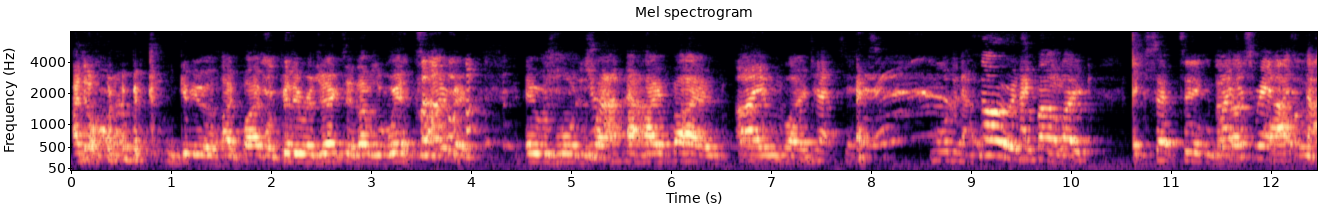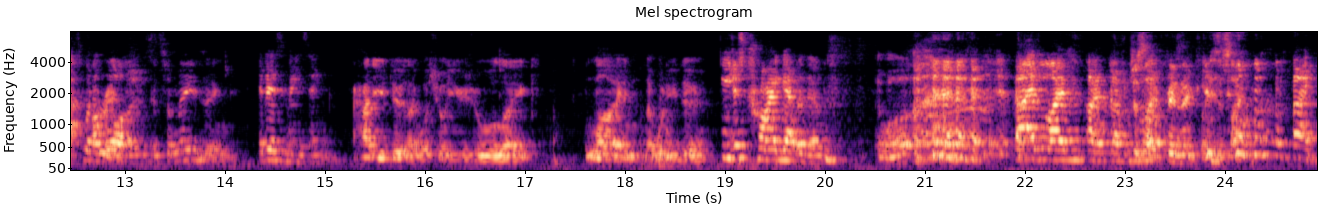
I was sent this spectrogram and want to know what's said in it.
I don't want to give you a high five on feeling rejected. That was a weird timing. It was more just You like a now. high five. I'm like. rejected more than ever. No, it's Thank about you. like accepting that I just realised that's what it was. It's amazing. It is amazing. How do you do it? Like, what's your usual like line? Like, what do you do? You just try and get with them. What? that is what I've, I've done. just before. like physically, just like. like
